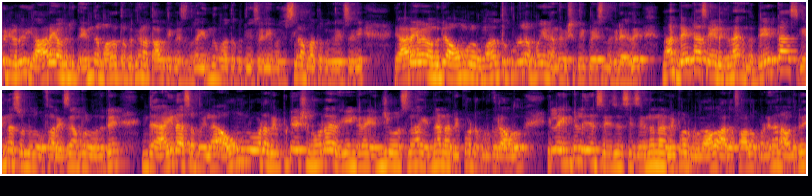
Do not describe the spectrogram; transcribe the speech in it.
வீடியோலையும் யாரையும் வந்துட்டு எந்த மதத்தை பற்றியும் நான் தாழ்த்தி பேசுனதில்லை இந்து மதத்தை பற்றியும் சரி இஸ்லாம் மதத்தை பற்றியும் சரி யாரையுமே வந்துட்டு அவங்க மதத்துக்குள்ளே போய் நான் எந்த விஷயத்தையும் பேசுனது கிடையாது. நான் டேட்டாஸ் எடுக்கிறேன். இந்த டேட்டாஸ் என்ன சொல்லுதோ ஃபார் எக்ஸாம்பிள் வந்துட்டு இந்த ஐநா சபையில் அவங்களோட ரெப்புடேஷனோட இயங்குற என்ஜிஓஸ்லாம் என்னென்ன ரிப்போர்ட்டை கொடுக்குறாங்களோ இல்லை இன்டெலிஜென்ஸ் ஏஜென்சிஸ் என்னென்ன ரிப்போர்ட் கொடுக்குறாங்களோ அதை ஃபாலோ பண்ணி தான் நான் வந்துட்டு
